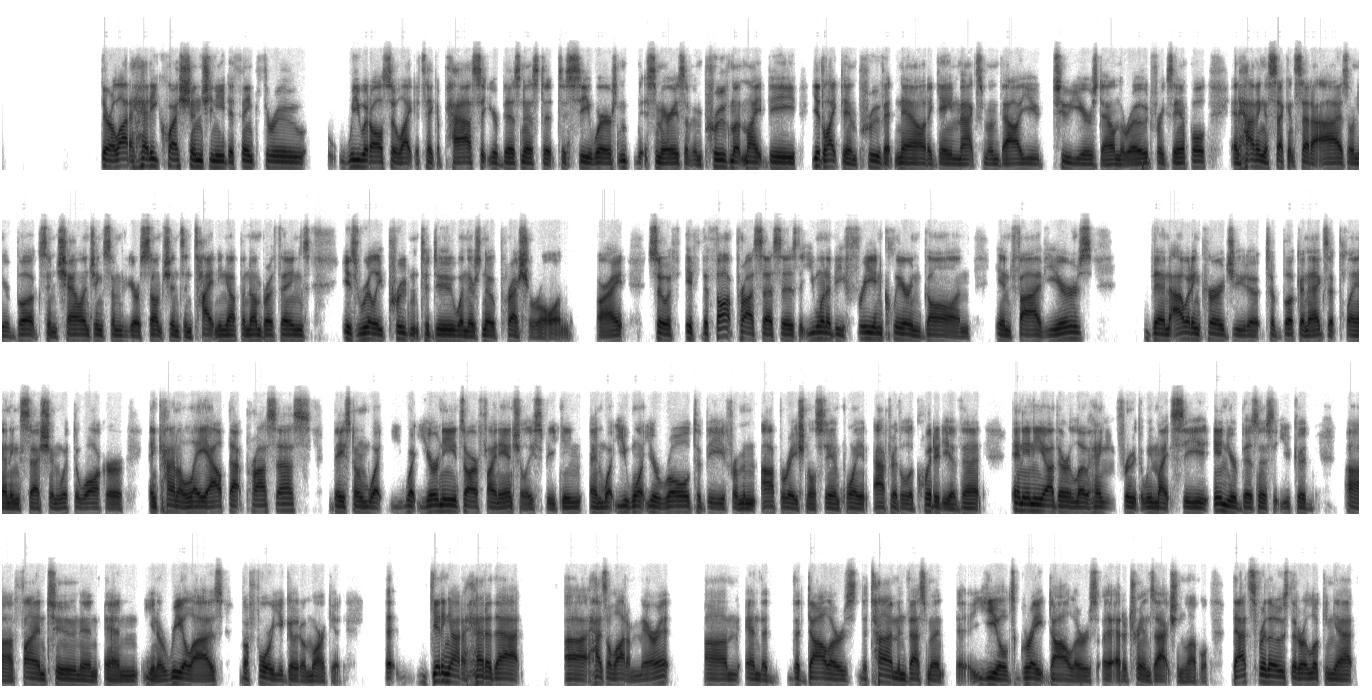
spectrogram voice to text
There are a lot of heady questions you need to think through we would also like to take a pass at your business to, to see where some, areas of improvement might be. You'd like to improve it now to gain maximum value two years down the road, for example. And having a second set of eyes on your books and challenging some of your assumptions and tightening up a number of things is really prudent to do when there's no pressure on. All right. So if if the thought process is that you want to be free and clear and gone in five years, then I would encourage you to to book an exit planning session with Diwakar and kind of lay out that process based on what what your needs are financially speaking and what you want your role to be from an operational standpoint after the liquidity event and any other low hanging fruit that we might see in your business that you could uh, fine tune and and you know realize before you go to market. Uh, getting out ahead of that uh, has a lot of merit um, and the the dollars, the time investment uh, yields great dollars at a transaction level. That's for those that are looking at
